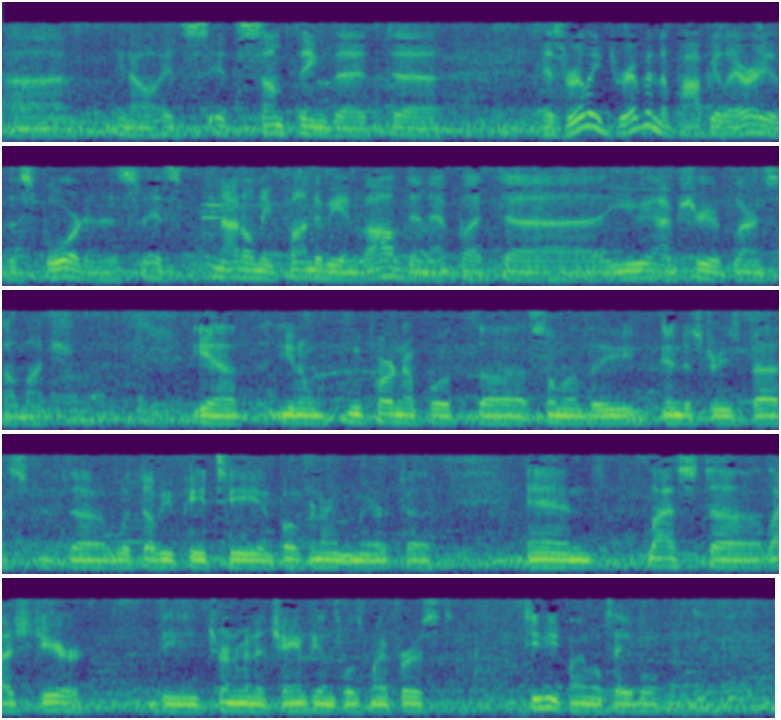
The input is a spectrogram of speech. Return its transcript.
uh, you know, it's it's something that uh, has really driven the popularity of the sport, and it's it's not only fun to be involved in it, but uh, you, I'm sure you've learned so much. Yeah, you know, we partner up with uh, some of the industry's best uh, with WPT and Poker Night in America, and last uh, last year, the Tournament of Champions was my first TV final table,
